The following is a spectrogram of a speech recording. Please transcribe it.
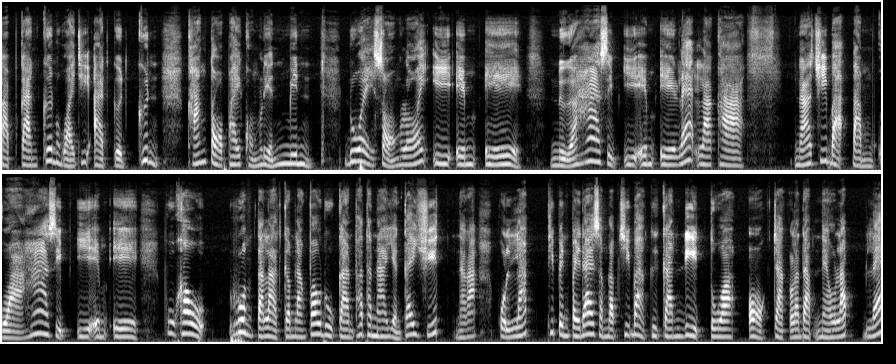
กับการเคลื่อนไหวที่อาจเกิดขึ้น ครั้งต่อไปของเหรียญมิน ด้วย 200 EMA เหนือ 50 EMA และราคานะชิบะต่ำกว่า 50 EMA ผู้เข้าร่วมตลาดกำลังเฝ้าดูการพัฒนาอย่างใกล้ชิดนะคะ ผลลัพธ์ที่เป็นไปได้สำหรับชิบะคือการดีดตัวออกจากระดับแนวรับและ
